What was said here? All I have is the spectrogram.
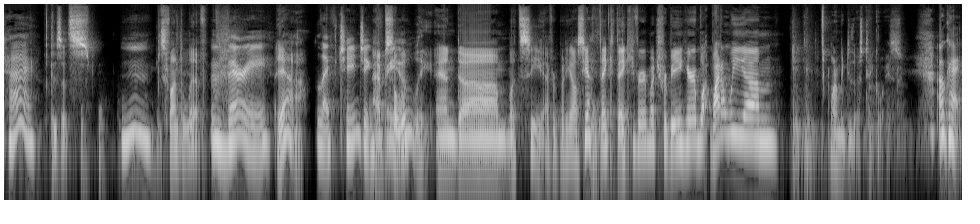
Okay. because it's Mm, it's fun to live. very Yeah. life changing. Absolutely. And um, let's see, everybody else. Yeah, thank thank you very much for being here. Why, why don't we um why don't we do those takeaways? Okay.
